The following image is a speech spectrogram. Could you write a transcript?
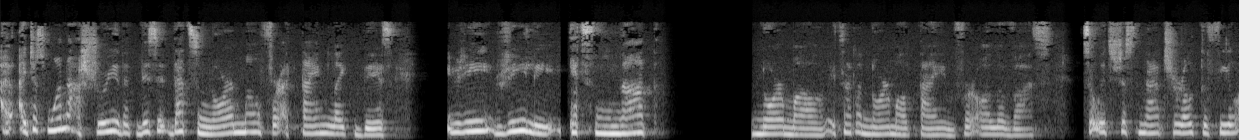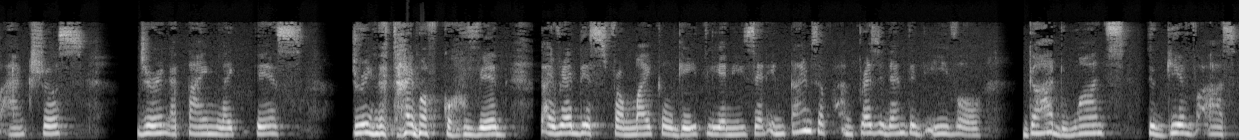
I, I just want to assure you that this is, that's normal for a time like this. Really, really, it's not normal. It's not a normal time for all of us. So it's just natural to feel anxious during a time like this, during the time of COVID. I read this from Michael Gaitley, and he said, In times of unprecedented evil, God wants to give us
